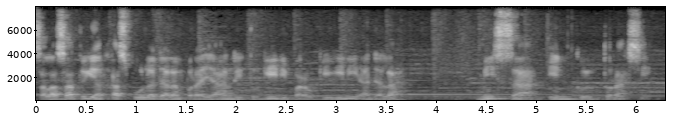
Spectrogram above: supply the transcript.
Salah satu yang khas pula dalam perayaan liturgi di paroki ini adalah Misa Inkulturasi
